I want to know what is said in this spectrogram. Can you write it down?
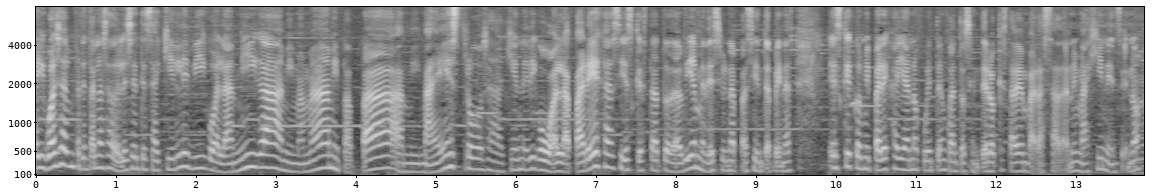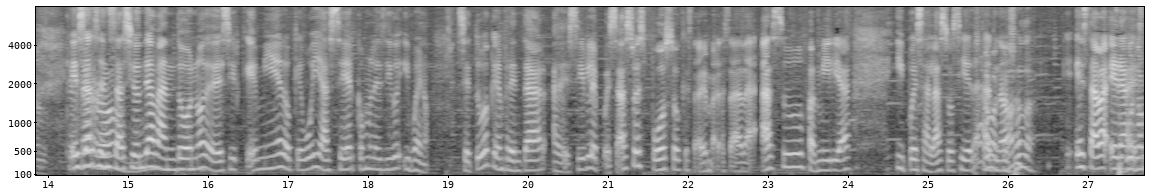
igual se enfrentan las adolescentes. ¿A quién le digo? ¿A la amiga, a mi mamá, a mi papá, a mi maestro? O sea, ¿a quién le digo? O a la pareja, si es que está todavía. Me decía una paciente apenas, es que con mi pareja ya no cuento en cuanto se enteró que estaba embarazada, ¿no? Imagínense, ¿no? Qué Esa terror. sensación de abandono, de decir, qué miedo, qué voy a hacer, cómo les digo. Y bueno, se tuvo que enfrentar a decirle, pues, a su esposo que estaba embarazada, a su familia y pues a la sociedad, ¿Estaba ¿no? casada? Estaba, era, estaba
